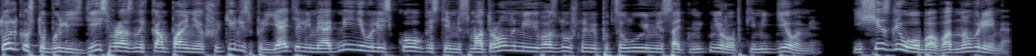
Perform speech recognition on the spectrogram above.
Только что были здесь в разных компаниях, шутили с приятелями, обменивались колкостями с матронами и воздушными поцелуями с отнюдь неробкими девами. Исчезли оба в одно время.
